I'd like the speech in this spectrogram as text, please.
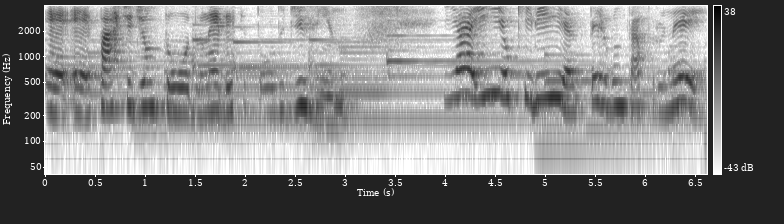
é, é, parte de um todo, né, desse todo divino. E aí eu queria perguntar para o Ney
